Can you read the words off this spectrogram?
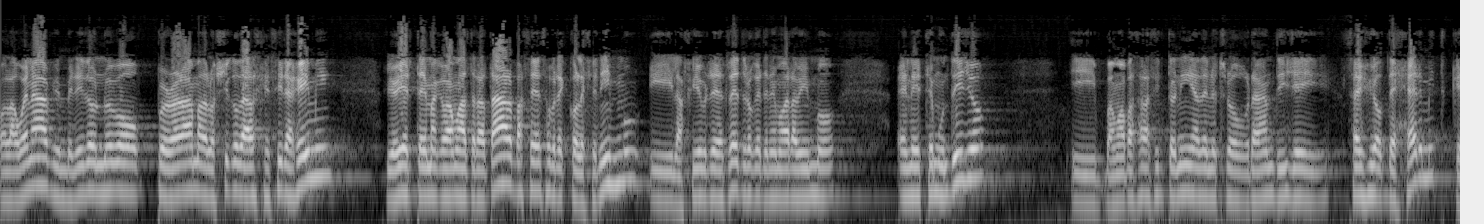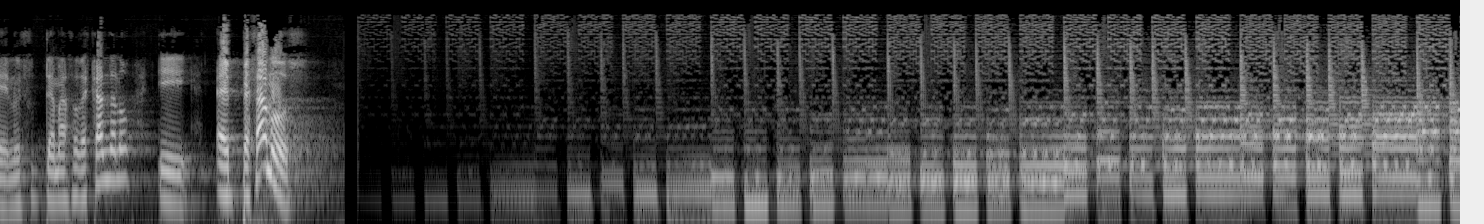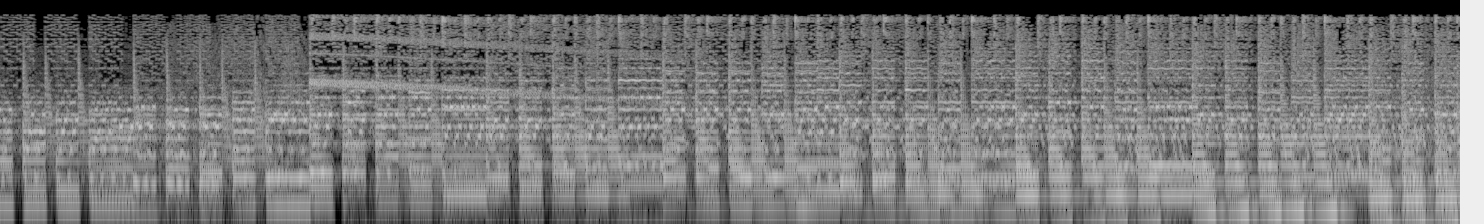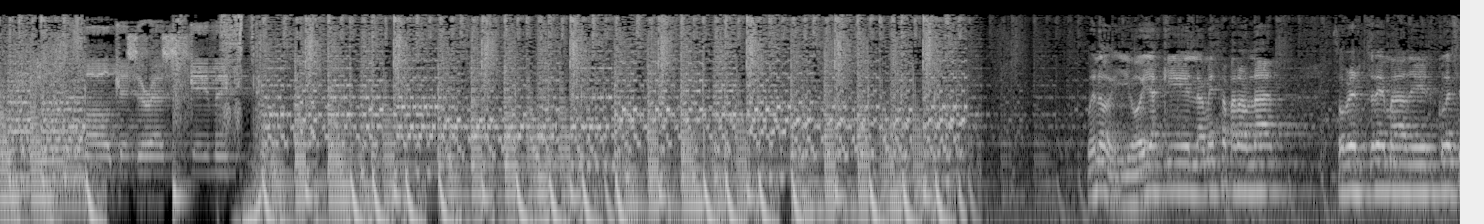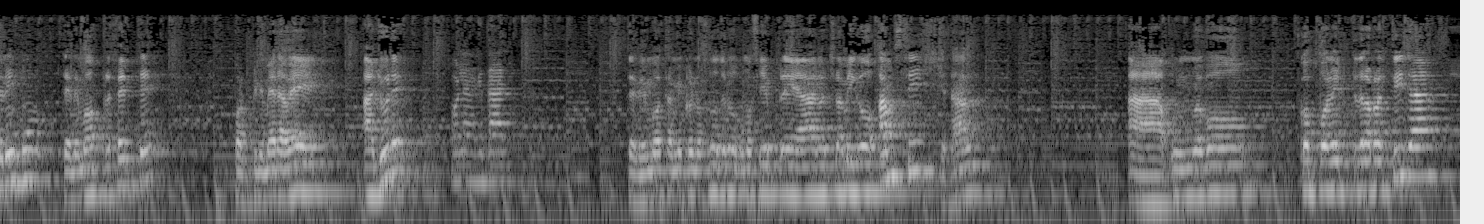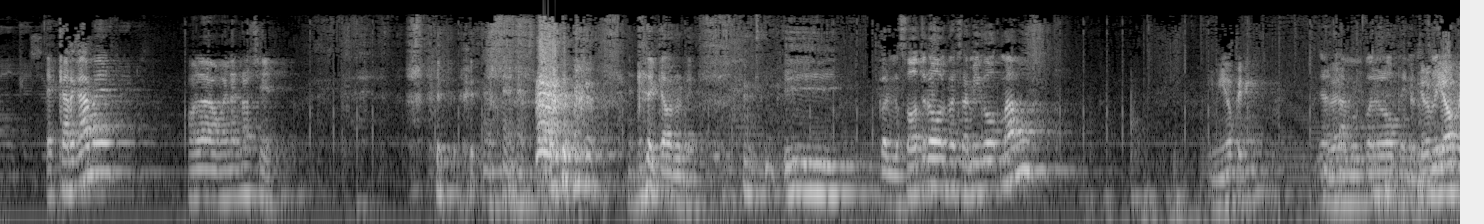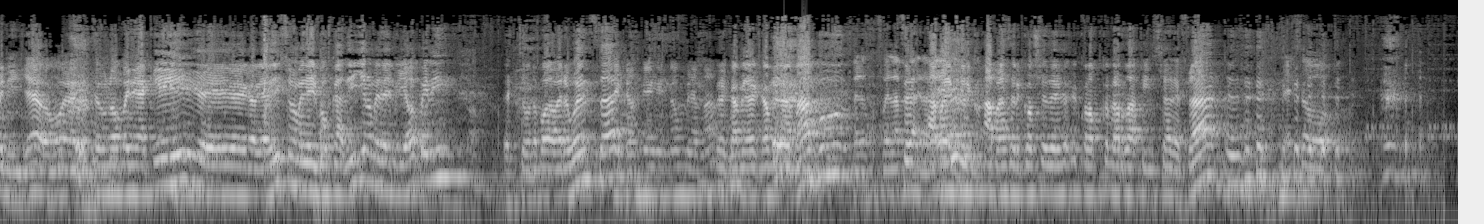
Hola, buenas, bienvenido a un nuevo programa de los chicos de Algeciras Gaming. Y hoy el tema que vamos a tratar va a ser sobre coleccionismo y la fiebre retro que tenemos ahora mismo en este mundillo. Y vamos a pasar a la sintonía de nuestro gran DJ Sergio The Hermit, que no es un temazo de escándalo. Y ¡empezamos! Bueno, y hoy aquí en la mesa para hablar sobre el tema del coleccionismo tenemos presente por primera vez a Yure. Hola, ¿qué tal? Tenemos también con nosotros, como siempre, a nuestro amigo Amsi. ¿Qué tal? A un nuevo componente de la plantilla, Escargame. Hola, buenas noches. Qué cabrones. Y con nosotros, nuestro amigo Mabu. Y mi opening. Ya estamos con el opening. Yo quiero mi opening ya, vamos a hacer un opening aquí, que, que había dicho, no me deis bocadillo, no me deis mi opening. Esto es una poca vergüenza. Te cambian el nombre a más. Me cambia el cambio de Mapu. Pero eso fue la primera vez. Aparece, aparece el coche de, con, con la rueda pinchada de Fran. Eso.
